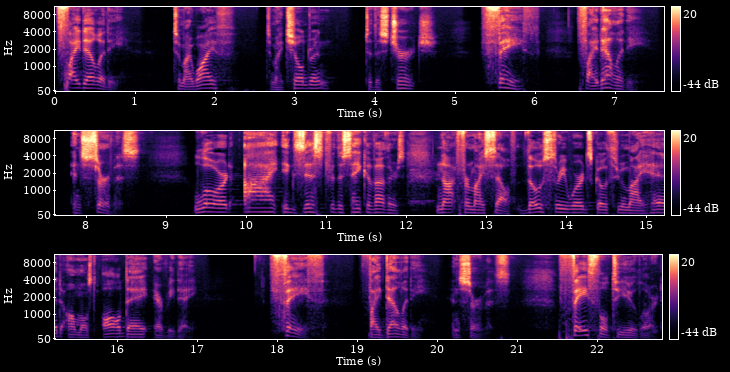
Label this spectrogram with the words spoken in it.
Fidelity to my wife, to my children, to this church. Faith, fidelity, and service. Lord, I exist for the sake of others, not for myself. Those three words go through my head almost all day, every day. Faith, fidelity, and service. Faithful to you, Lord.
